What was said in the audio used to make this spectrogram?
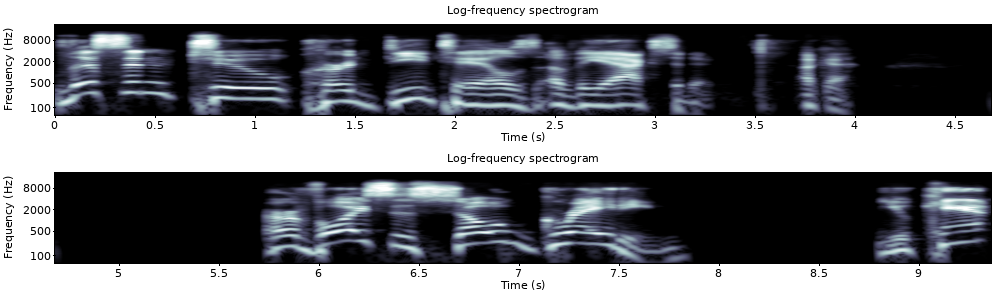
Listen to her details of the accident. Okay. Her voice is so grating, you can't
